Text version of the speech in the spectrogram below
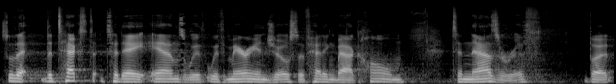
So that the text today ends with, with Mary and Joseph heading back home to Nazareth. But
